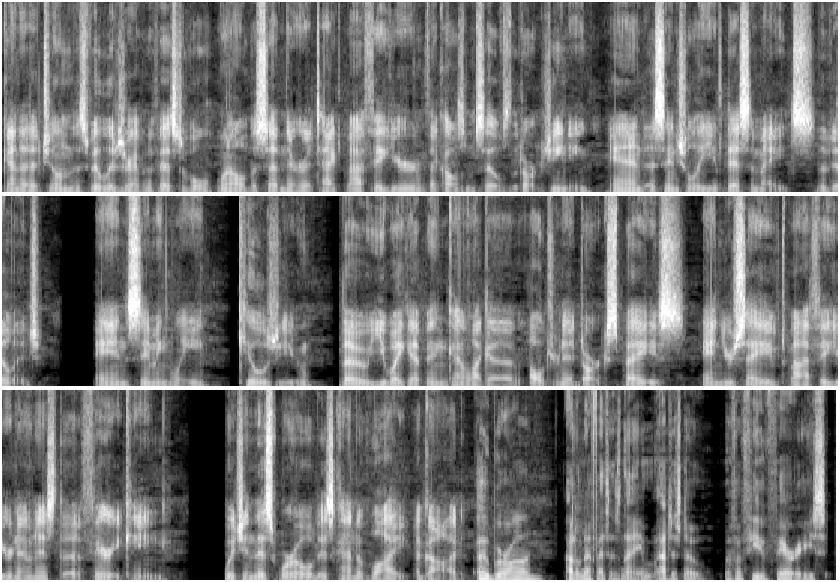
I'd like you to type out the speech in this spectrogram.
kind of chilling in this village. They're having a festival when all of a sudden they're attacked by a figure that calls themselves the Dark Genie and essentially decimates the village and seemingly kills you. Though you wake up in kind of like a alternate dark space and you're saved by a figure known as the Fairy King, which in this world is kind of like a god. Oberon? I don't know if that's his name. I just know of a few fairies.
